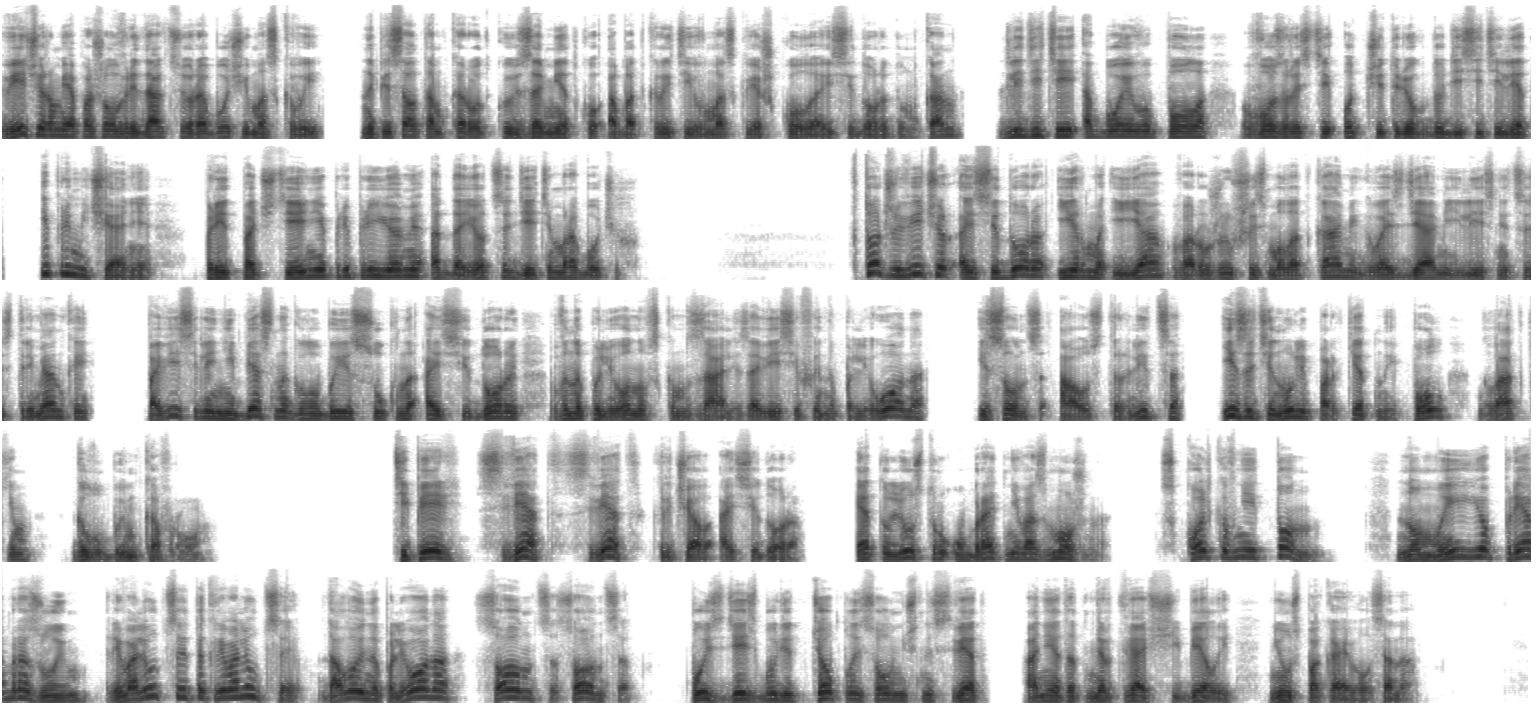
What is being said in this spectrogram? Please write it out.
Вечером я пошел в редакцию «Рабочей Москвы», написал там короткую заметку об открытии в Москве школы Айсидоры Дункан для детей обоего пола в возрасте от 4 до 10 лет и примечание «Предпочтение при приеме отдается детям рабочих». В тот же вечер Айсидора, Ирма и я, вооружившись молотками, гвоздями и лестницей-стремянкой, повесили небесно-голубые сукна Айсидоры в Наполеоновском зале, завесив и Наполеона, и солнце Аустерлица, и затянули паркетный пол гладким голубым ковром. «Теперь свет, свет!» — кричала Айсидора. «Эту люстру убрать невозможно. Сколько в ней тонн? Но мы ее преобразуем. Революция так революция. Долой Наполеона, солнце, солнце. Пусть здесь будет теплый солнечный свет, а не этот мертвящий белый, не успокаивалась она.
